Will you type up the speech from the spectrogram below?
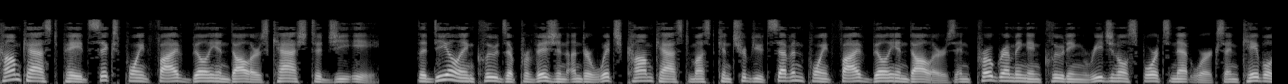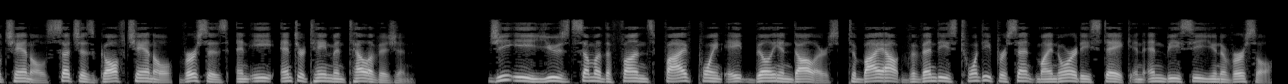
Comcast paid $6.5 billion cash to GE. The deal includes a provision under which Comcast must contribute $7.5 billion in programming including regional sports networks and cable channels such as Golf Channel, Versus, and E! Entertainment Television. GE used some of the funds, $5.8 billion, to buy out Vivendi's 20% minority stake in NBC Universal.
